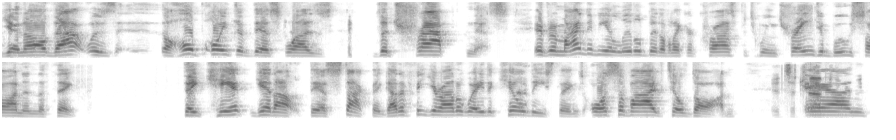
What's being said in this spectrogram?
you know that was the whole point of this was the trappedness it reminded me a little bit of like a cross between train to busan and the thing they can't get out. They're stuck. They got to figure out a way to kill these things or survive till dawn. It's a trap. And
